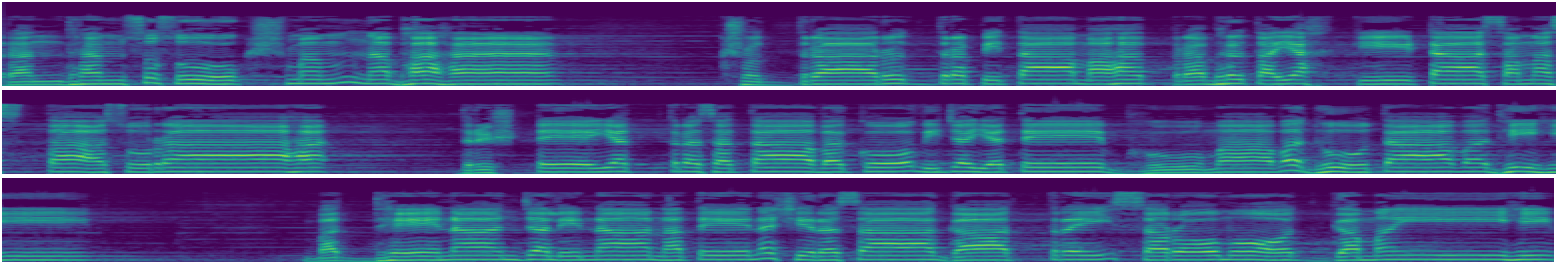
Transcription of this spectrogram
रन्ध्रम् सुसूक्ष्मम् नभः क्षुद्रारुद्रपितामहप्रभृतयः कीटा समस्तासुराः दृष्टे यत्र स तावको विजयते भूमावधूतावधिः। बद्धेनाञ्जलिना नतेन शिरसा गात्रैः सरोमोद्गमैः।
